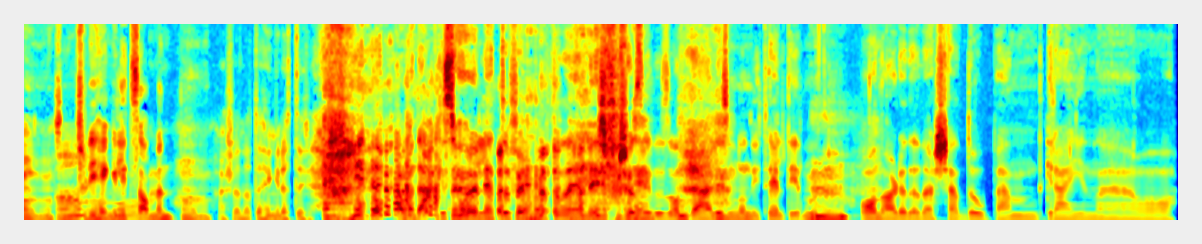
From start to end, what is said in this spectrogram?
Mm. For de henger litt sammen. Jeg skjønner at det henger etter. Ja, men det er ikke så lett å følge med på det heller, for å si det sånn. Det er liksom noe nytt hele tiden. Og nå er det det der shadowband-greiene og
